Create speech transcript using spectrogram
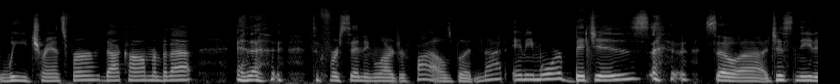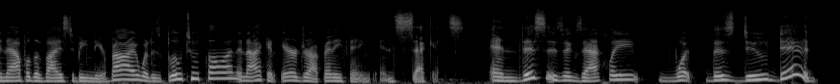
WeTransfer.com, remember that? And for sending larger files, but not anymore, bitches. so uh, just need an Apple device to be nearby with his Bluetooth on, and I can airdrop anything in seconds. And this is exactly what this dude did.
